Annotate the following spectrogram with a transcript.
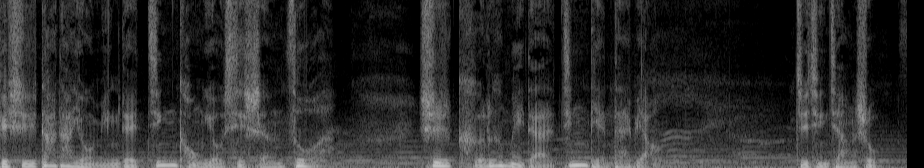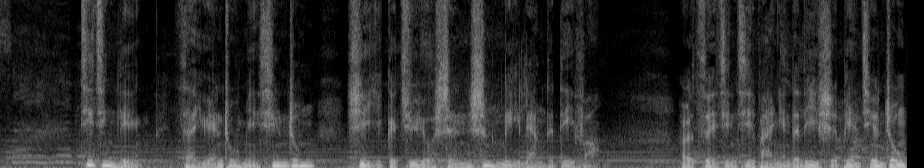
可是大大有名的惊恐游戏神作啊，是可乐妹的经典代表。剧情讲述，寂静岭在原住民心中是一个具有神圣力量的地方，而最近几百年的历史变迁中，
